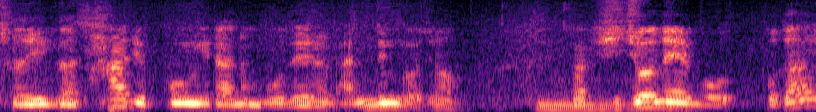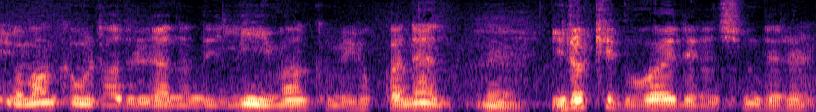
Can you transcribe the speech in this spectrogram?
저희가 460이라는 모델을 만든 거죠. 음. 그러니까 기존의 뭐- 보다 이만큼을 더 늘렸는데 이 이만큼의 효과는 네. 이렇게 누워야 되는 침대를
